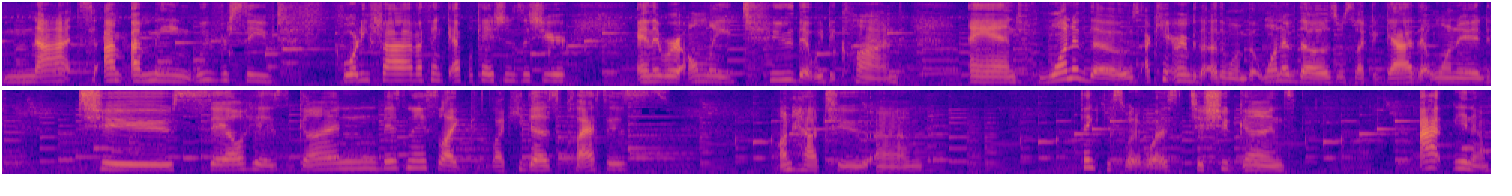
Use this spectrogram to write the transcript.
not I, I mean we've received 45 I think applications this year. And there were only two that we declined. And one of those I can't remember the other one but one of those was like a guy that wanted to sell his gun business. Like like he does classes on how to um, I think this is what it was, to shoot guns. I, you know,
